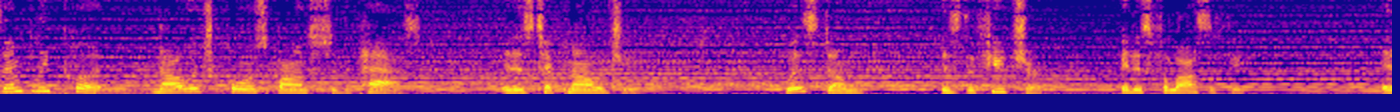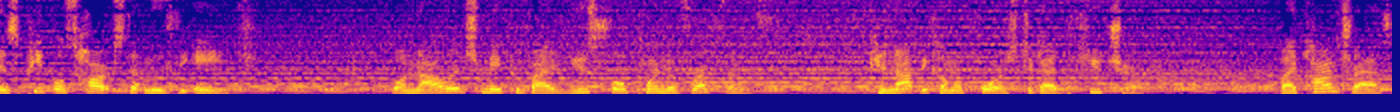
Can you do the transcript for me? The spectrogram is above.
Simply put, knowledge corresponds to the past. It is technology. Wisdom is the future. It is philosophy. It is people's hearts that move the age. While knowledge may provide a useful point of reference, cannot become a force to guide the future. By contrast,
